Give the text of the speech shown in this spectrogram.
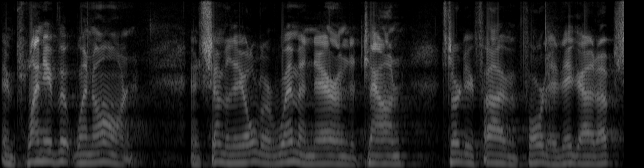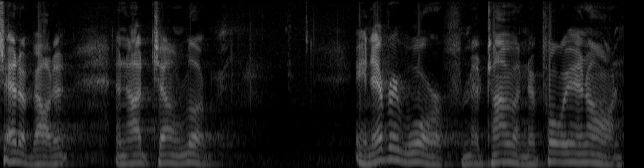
And plenty of it went on. And some of the older women there in the town, 35 and 40, they got upset about it. And I'd tell them, look, in every war from the time of Napoleon on,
